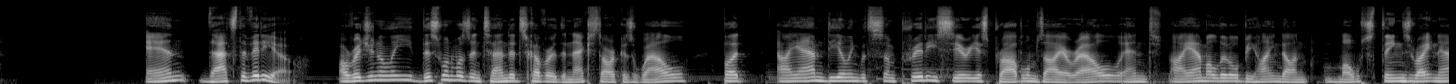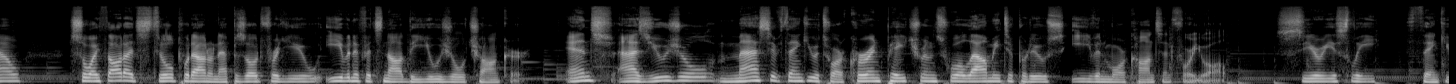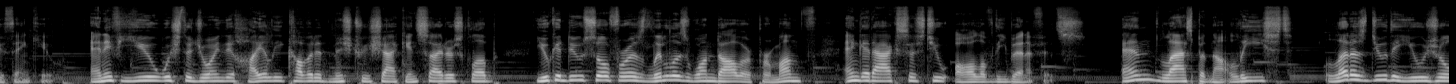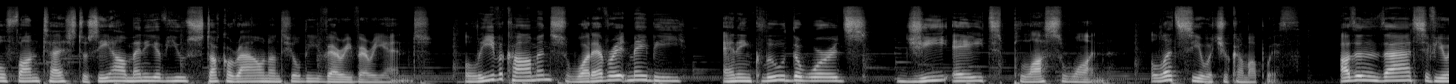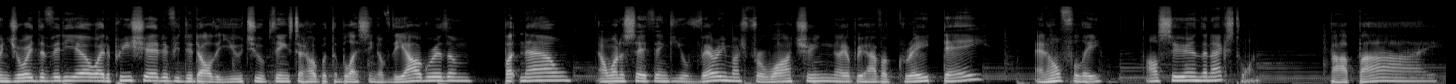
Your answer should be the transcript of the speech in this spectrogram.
And that's the video. Originally, this one was intended to cover the next arc as well, but I am dealing with some pretty serious problems IRL, and I am a little behind on most things right now, so I thought I'd still put out an episode for you, even if it's not the usual chonker. And, as usual, massive thank you to our current patrons who allow me to produce even more content for you all. Seriously, thank you, thank you. And if you wish to join the highly coveted Mystery Shack Insiders Club, you can do so for as little as $1 per month and get access to all of the benefits. And last but not least, let us do the usual fun test to see how many of you stuck around until the very very end leave a comment, whatever it may be, and include the words G8 plus 1. Let's see what you come up with. Other than that, if you enjoyed the video, I'd appreciate if you did all the YouTube things to help with the blessing of the algorithm. But now, I want to say thank you very much for watching, I hope you have a great day, and hopefully, I'll see you in the next one. Bye bye.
